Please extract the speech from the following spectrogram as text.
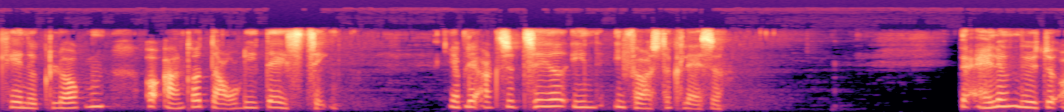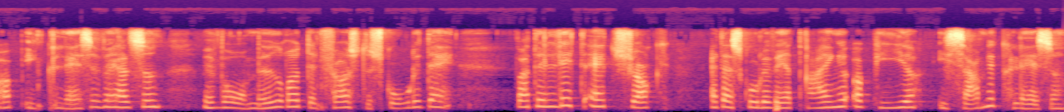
kende klokken og andre dagligdags ting. Jeg blev accepteret ind i første klasse. Da alle mødte op i klasseværelset med vores mødre den første skoledag, var det lidt af et chok, at der skulle være drenge og piger i samme klasse.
